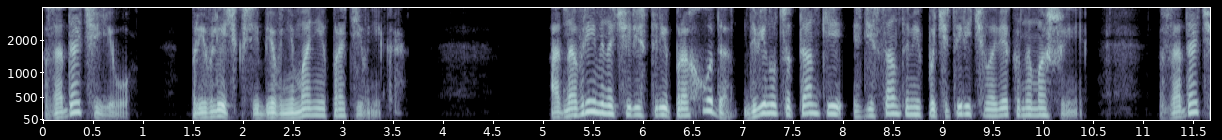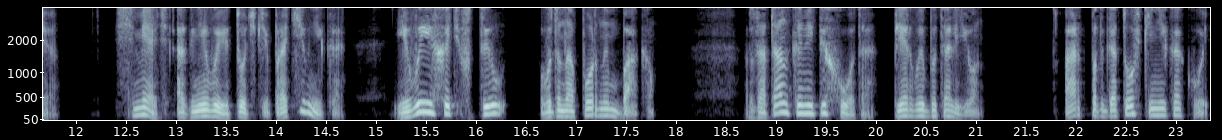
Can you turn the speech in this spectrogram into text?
Задача его привлечь к себе внимание противника. Одновременно через три прохода двинутся танки с десантами по четыре человека на машине. Задача смять огневые точки противника и выехать в тыл водонапорным баком. За танками пехота, первый батальон. Артподготовки никакой.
